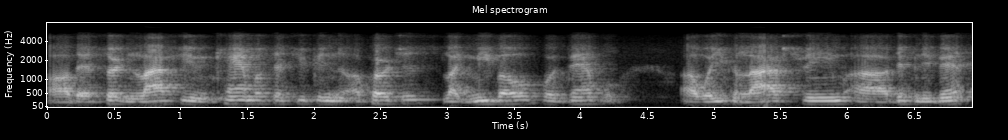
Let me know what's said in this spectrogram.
Uh, are certain live streaming cameras that you can uh, purchase, like Mevo, for example, uh, where you can live stream uh, different events.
